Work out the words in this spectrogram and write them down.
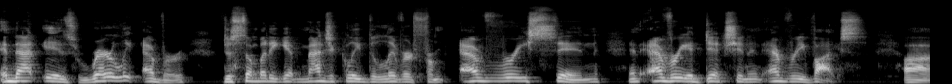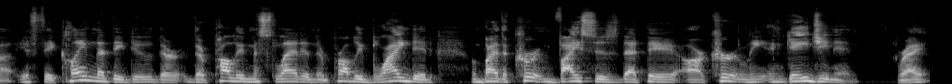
And that is rarely ever does somebody get magically delivered from every sin and every addiction and every vice. Uh, if they claim that they do, they're they're probably misled and they're probably blinded by the current vices that they are currently engaging in, right?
